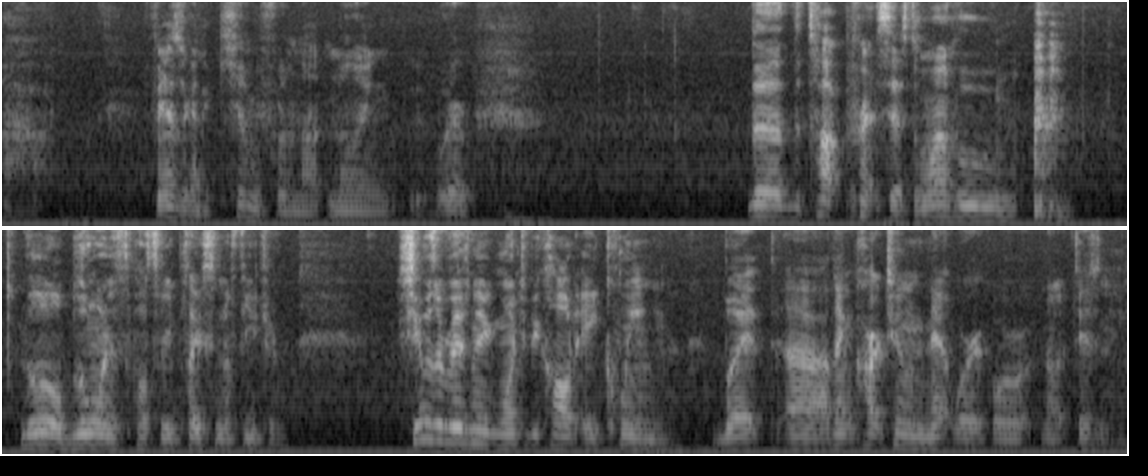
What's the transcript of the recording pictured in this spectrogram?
fans are gonna kill me for not knowing whatever. The the top princess the one who the little blue one is supposed to replace in the future. She was originally going to be called a queen but uh, I think Cartoon Network or no Disney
